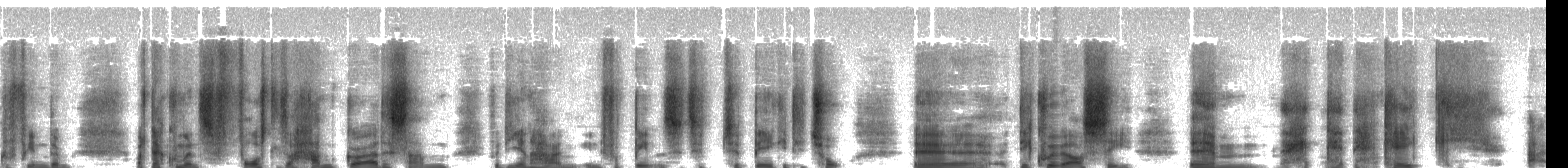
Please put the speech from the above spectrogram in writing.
kunne finde dem. Og der kunne man forestille sig ham gøre det samme, fordi han har en, en forbindelse til, til begge de to. Øh, det kunne jeg også se. Øh, han, han, han kan ikke... Nej,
